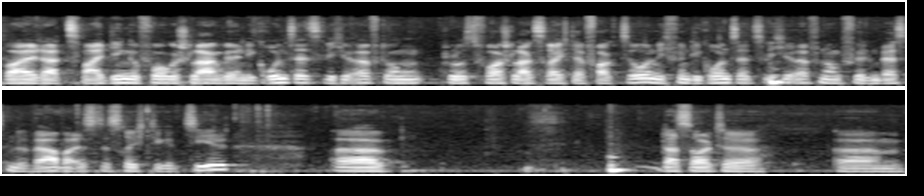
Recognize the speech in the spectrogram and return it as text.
weil da zwei Dinge vorgeschlagen werden. Die grundsätzliche Öffnung plus Vorschlagsrecht der Fraktion. Ich finde, die grundsätzliche Öffnung für den besten Bewerber ist das richtige Ziel. Äh, das sollte, ähm,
